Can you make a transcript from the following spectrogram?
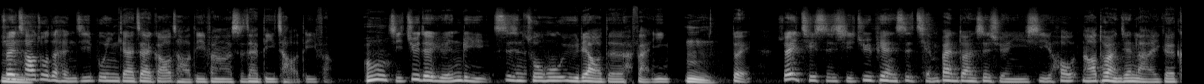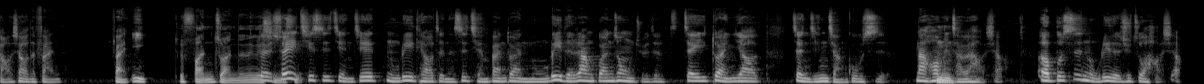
所以操作的痕迹不应该在高潮的地方，而是在低潮的地方。哦，喜剧的原理是出乎预料的反应，嗯，对，所以其实喜剧片是前半段是悬疑戏，后然后突然间来一个搞笑的反反应。就反转的那个，对，所以其实剪接努力调整的是前半段，努力的让观众觉得这一段要正经讲故事，那后面才会好笑，嗯，而不是努力的去做好笑。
